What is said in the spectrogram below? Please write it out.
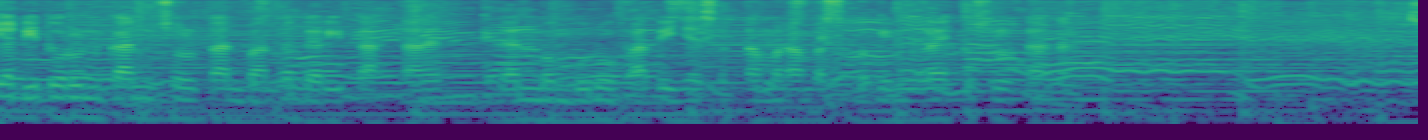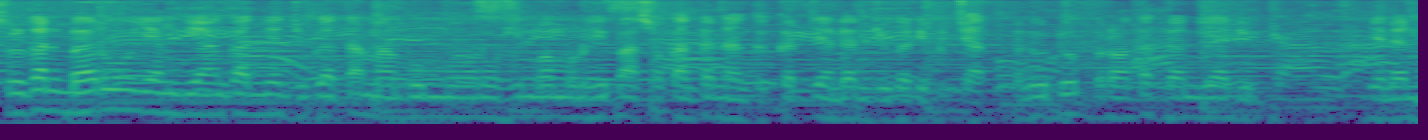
ia diturunkan Sultan Banten dari tahta dan membunuh patinya serta merampas sebagai wilayah kesultanan. Sultan baru yang diangkatnya juga tak mampu memenuhi, memenuhi pasokan tenaga kerja dan juga dipecat. Penduduk berontak dan ia di, dan,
